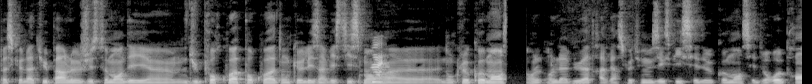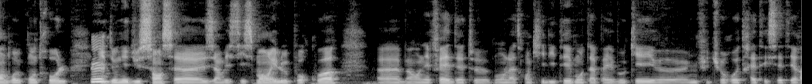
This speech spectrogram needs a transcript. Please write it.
parce que là, tu parles justement des, euh, du pourquoi, pourquoi donc les investissements. Euh, donc le comment, on, l'a vu à travers ce que tu nous expliques, c'est de comment c'est de reprendre le contrôle et mm. donner du sens à les investissements et le pourquoi, euh, bah, en effet, d'être bon la tranquillité. Bon, t'as pas évoqué euh, une future retraite, etc.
